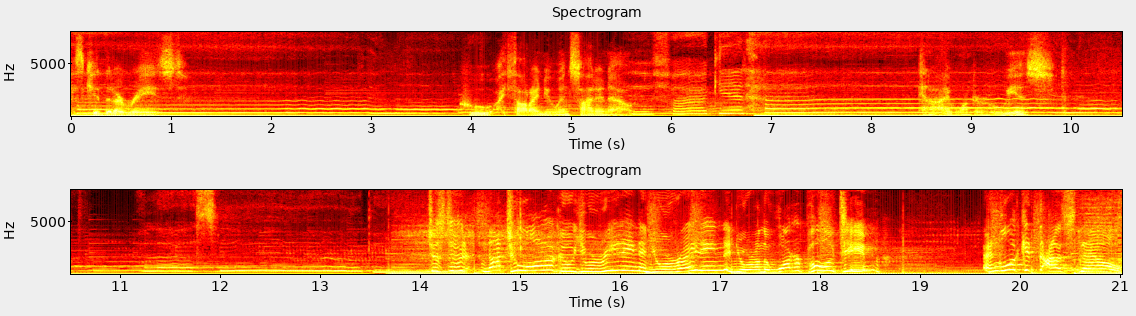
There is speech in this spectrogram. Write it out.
this kid that I raised, who I thought I knew inside and out, and I wonder who he is. Just uh, not too long ago, you were reading and you were writing and you were on the water polo team. And look at us now.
